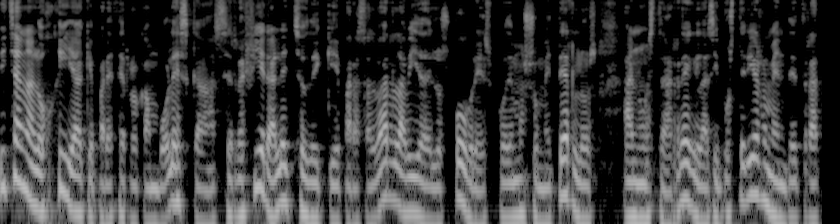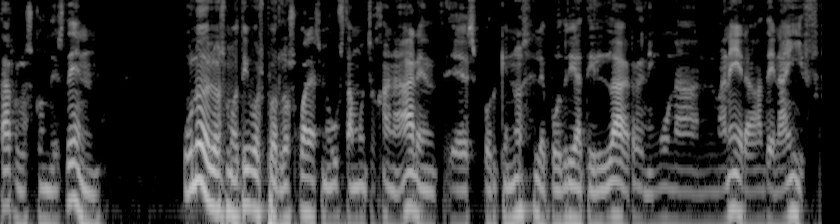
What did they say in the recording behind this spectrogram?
Dicha analogía, que parece rocambolesca, se refiere al hecho de que para salvar la vida de los pobres podemos someterlos a nuestras reglas y posteriormente tratarlos con desdén. Uno de los motivos por los cuales me gusta mucho Hannah Arendt es porque no se le podría tildar de ninguna manera de naif.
